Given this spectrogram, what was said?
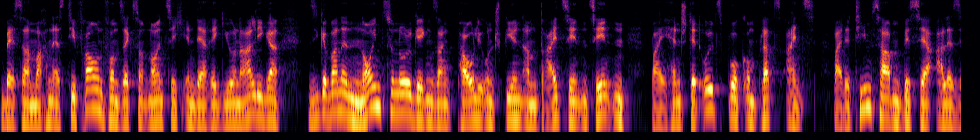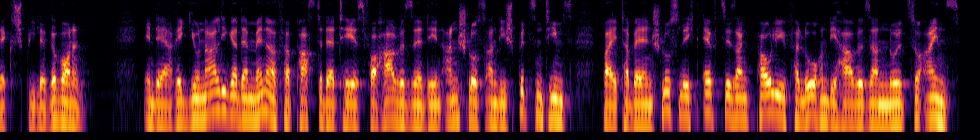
Besser machen es die Frauen von 96 in der Regionalliga. Sie gewannen 9 zu 0 gegen St. Pauli und spielen am 13.10. bei Henstedt-Ulzburg um Platz 1. Beide Teams haben bisher alle sechs Spiele gewonnen. In der Regionalliga der Männer verpasste der TSV Havelse den Anschluss an die Spitzenteams. Bei Tabellenschlusslicht FC St. Pauli verloren die Havelser 0 zu 1.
